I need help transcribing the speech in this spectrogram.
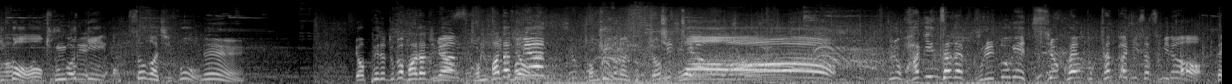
이거 궁극기 없어가지고 네. 옆에서 누가 받아주면 그냥 점- 받아주면 점수 주면 죽죠. 진짜. 와. 그리고 확인사살 불독의 지역 화양 폭탄까지 있었습니다. 그러니까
